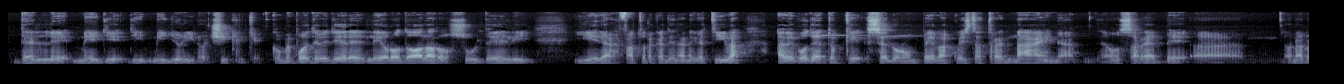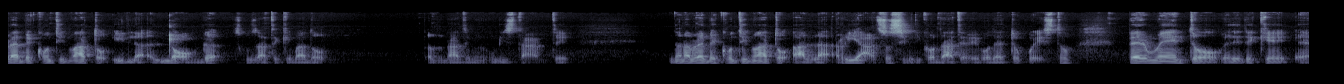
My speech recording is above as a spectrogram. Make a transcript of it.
delle medie di migliorino cicliche. Come potete vedere l'euro-dollaro sul daily ieri ha fatto una candela negativa, avevo detto che se non rompeva questa trend line non sarebbe non avrebbe continuato il long, scusate che vado, perdonatemi un istante, non avrebbe continuato al rialzo, se vi ricordate avevo detto questo, per il momento vedete che, eh,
